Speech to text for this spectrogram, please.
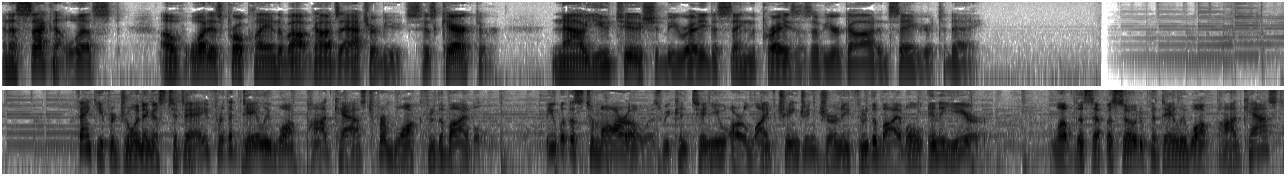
and a second list of what is proclaimed about God's attributes, his character. Now you too should be ready to sing the praises of your God and Savior today. Thank you for joining us today for the Daily Walk podcast from Walk Thru the Bible. Be with us tomorrow as we continue our life changing journey through the Bible in a year. Love this episode of the Daily Walk podcast?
